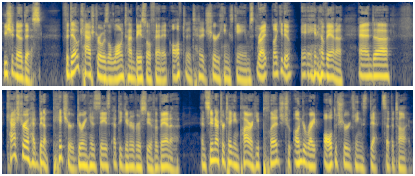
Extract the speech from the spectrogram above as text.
you should know this. Fidel Castro was a longtime baseball fan and often attended Sugar Kings games Right, like you do. in Havana. And uh, Castro had been a pitcher during his days at the University of Havana. And soon after taking power, he pledged to underwrite all the Sugar King's debts at the time.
